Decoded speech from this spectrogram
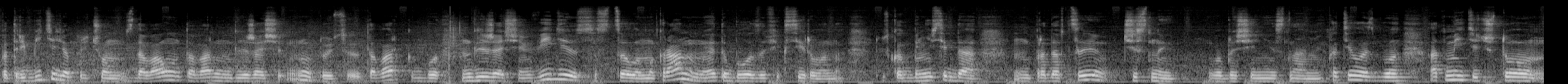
потребителя, причем сдавал он товар в надлежащем, ну, то есть товар как бы в надлежащем виде с, с целым экраном, и это было зафиксировано. То есть как бы не всегда продавцы честны в обращении с нами. Хотелось бы отметить, что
